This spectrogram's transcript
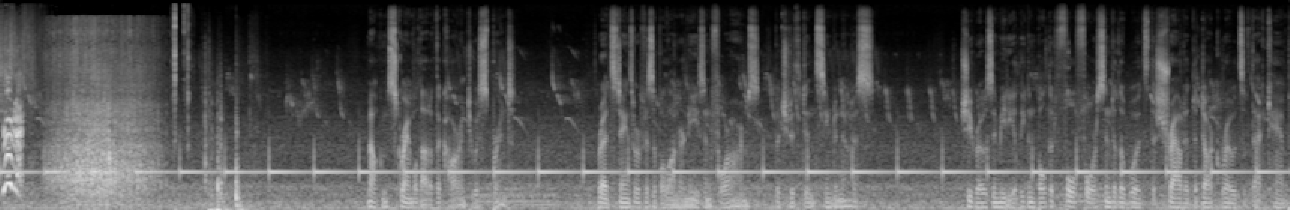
Judith! Malcolm scrambled out of the car into a sprint. Red stains were visible on her knees and forearms, but Judith didn't seem to notice. She rose immediately and bolted full force into the woods that shrouded the dark roads of that camp,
